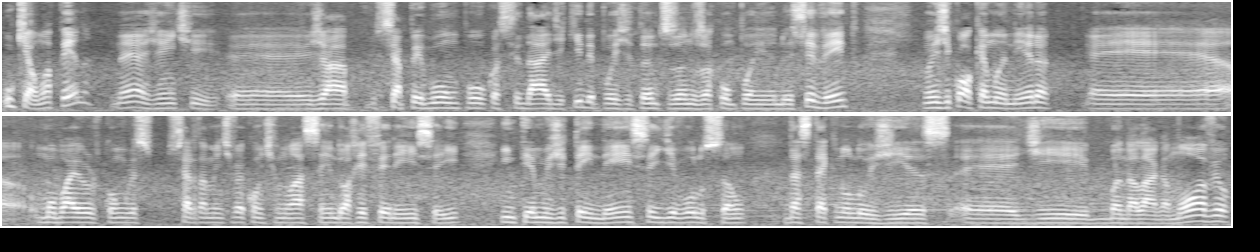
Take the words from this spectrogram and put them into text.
O que é uma pena, né? A gente é, já se apegou um pouco à cidade aqui depois de tantos anos acompanhando esse evento mas de qualquer maneira, é, o Mobile World Congress certamente vai continuar sendo a referência aí em termos de tendência e de evolução das tecnologias é, de banda larga móvel,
